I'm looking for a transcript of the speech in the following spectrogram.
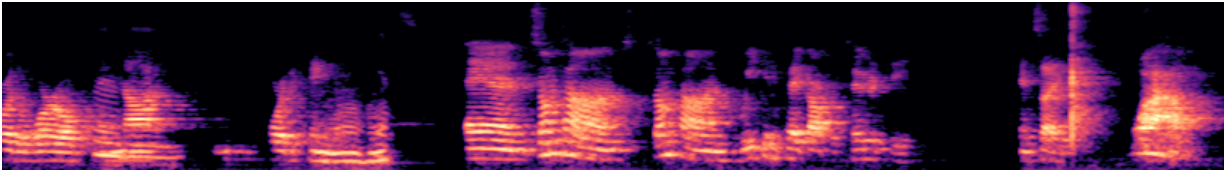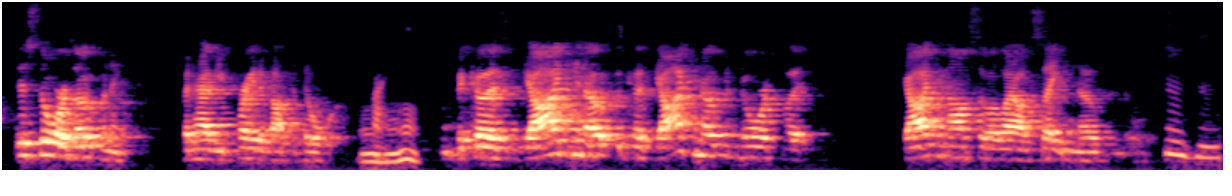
for the world and not for the kingdom. Mhm. Yes. And sometimes, sometimes we can take opportunity and say, "Wow, this door is opening," but have you prayed about the door? Right. Mhm. Because God can open, because God can open doors, but God can also allow Satan to open doors. Mm-hmm.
